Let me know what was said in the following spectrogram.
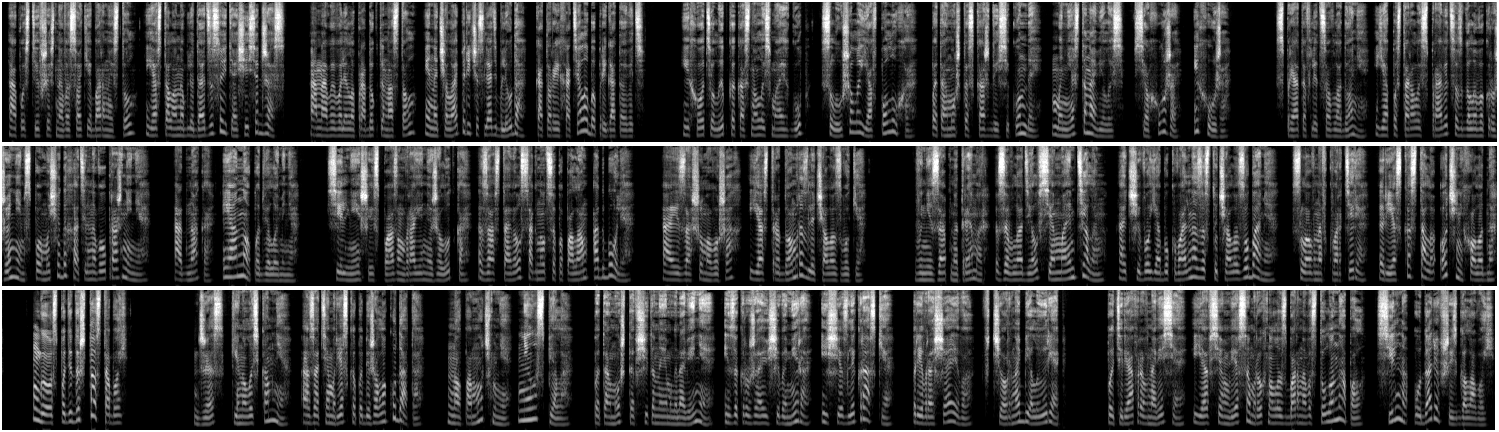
Опустившись на высокий барный стул, я стала наблюдать за суетящейся Джесс. Она вывалила продукты на стол и начала перечислять блюда, которые хотела бы приготовить. И хоть улыбка коснулась моих губ, слушала я в полухо, потому что с каждой секундой мне становилось все хуже и хуже. Спрятав лицо в ладони, я постаралась справиться с головокружением с помощью дыхательного упражнения. Однако и оно подвело меня. Сильнейший спазм в районе желудка заставил согнуться пополам от боли, а из-за шума в ушах я с трудом различала звуки. Внезапно тремор завладел всем моим телом, отчего я буквально застучала зубами, словно в квартире резко стало очень холодно. «Господи, да что с тобой?» Джесс кинулась ко мне, а затем резко побежала куда-то, но помочь мне не успела потому что в считанные мгновения из окружающего мира исчезли краски, превращая его в черно белую рябь. Потеряв равновесие, я всем весом рухнула с барного стула на пол, сильно ударившись головой.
